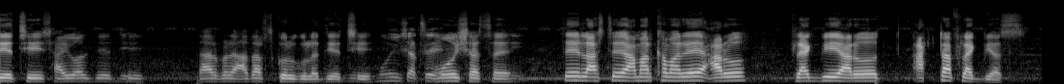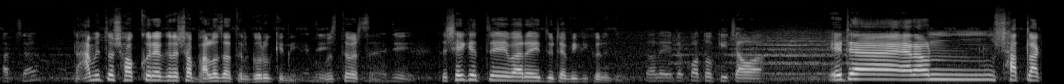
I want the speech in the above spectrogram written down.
দিয়েছি সাইওয়াল দিয়েছি তারপরে আদার্স গরুগুলো দিয়েছি। মহিষ আছে। মহিষ আছে। তে লাস্টে আমার খামারে আরও ফ্ল্যাগবি আরও আটটা ফ্ল্যাগবি আছে। আচ্ছা। আমি তো শখ করে করে সব ভালো জাতের গরু কিনি বুঝতে পারছেন? তো সেই ক্ষেত্রে এবার এই দুইটা বিক্রি করে দেবো। তাহলে এটা কত কি চাওয়া? এটা অ্যারাউন্ড সাত লাখ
